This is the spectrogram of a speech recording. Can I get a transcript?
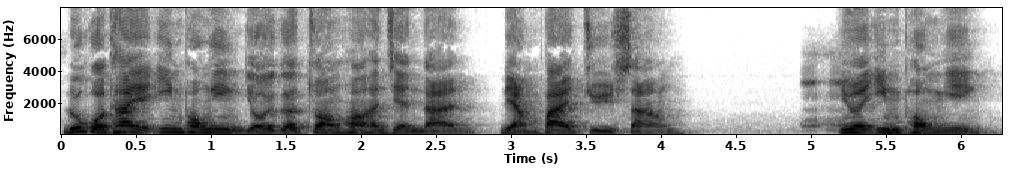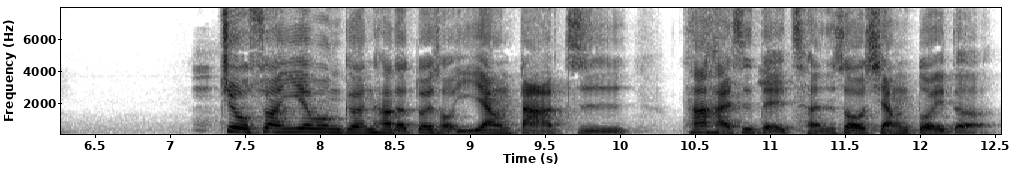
如果他也硬碰硬，有一个状况很简单，两败俱伤，因为硬碰硬，就算叶问跟他的对手一样大只，他还是得承受相对的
